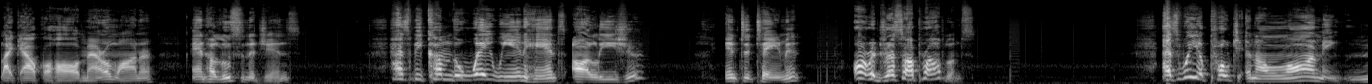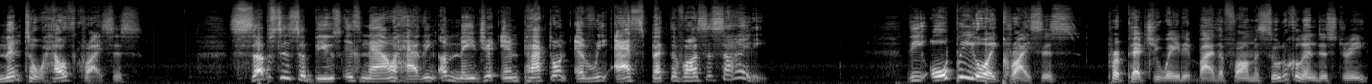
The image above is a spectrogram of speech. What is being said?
like alcohol, marijuana, and hallucinogens, has become the way we enhance our leisure, entertainment, or address our problems. As we approach an alarming mental health crisis, substance abuse is now having a major impact on every aspect of our society. The opioid crisis, perpetuated by the pharmaceutical industry,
